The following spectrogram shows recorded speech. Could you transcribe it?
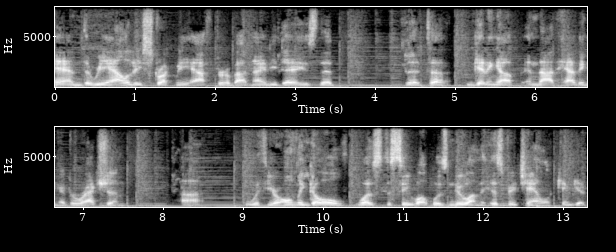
And the reality struck me after about 90 days that that uh, getting up and not having a direction uh, with your only goal was to see what was new on the History Channel can get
